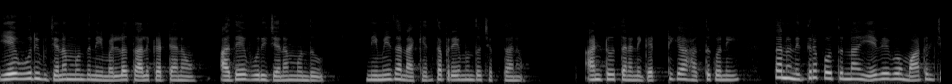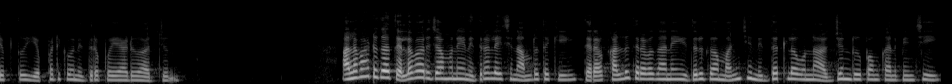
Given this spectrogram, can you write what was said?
ఏ ఊరి జనం ముందు నీ మెళ్ళో తాలి కట్టానో అదే ఊరి జనం ముందు నీ మీద నాకెంత ప్రేముందో చెప్తాను. అంటూ తనని గట్టిగా హత్తుకొని తను నిద్రపోతున్నా ఏవేవో మాటలు చెప్తూ ఎప్పటికో నిద్రపోయాడు అర్జున్. అలవాటుగా తెల్లవారుజామునే నిద్రలేచిన అమృతకి తెర కళ్ళు తెరవగానే ఎదురుగా మంచి నిద్దట్లో ఉన్న అర్జున్ రూపం కనిపించి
